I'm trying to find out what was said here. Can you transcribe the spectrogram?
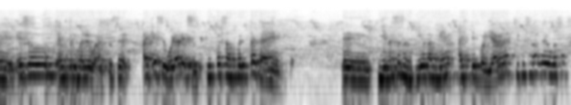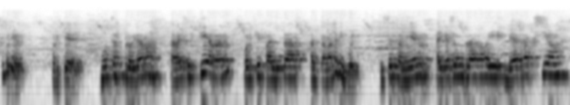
Eh, eso en primer lugar. Entonces, hay que asegurar eso, que exista esa oferta académica. Eh, y en ese sentido también hay que apoyar a las instituciones de educación superior, porque muchos programas a veces cierran porque falta, falta matrícula. Entonces también hay que hacer un trabajo de atracción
